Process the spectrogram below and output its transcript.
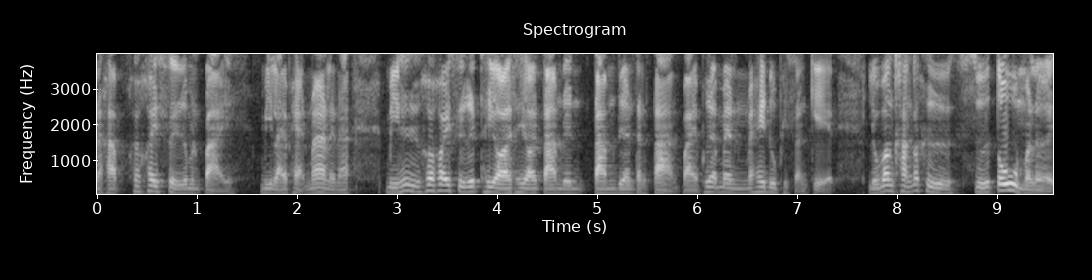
นะครับค่อยๆซื้อมันไป มีหลายแผนมากเลยนะ มีก็คือค่อยๆ ซื้อทยอยทยอยตามเดือนตามเดือนต่างๆ ไป เพื่อไม่ไม่ให้ดูผิดสังเกต หรือบางครั้งก็คือซื้อตู้มมาเลย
